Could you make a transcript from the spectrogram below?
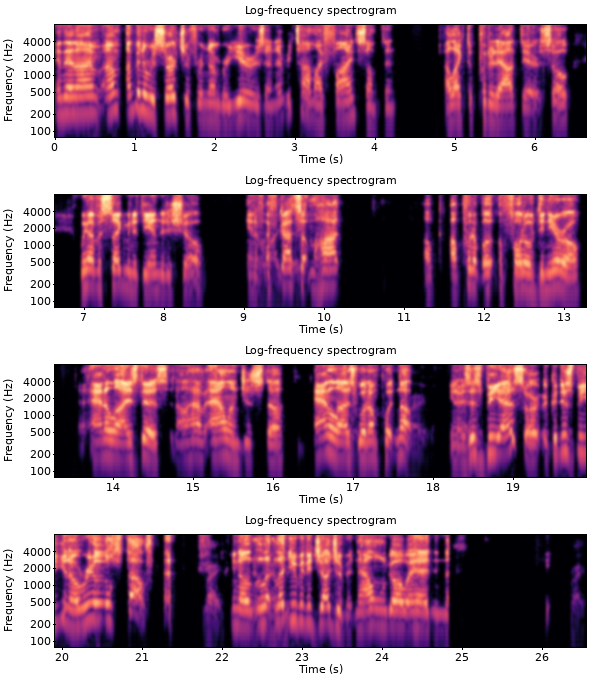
And then I'm, I'm I've been a researcher for a number of years, and every time I find something I like to put it out there. So we have a segment at the end of the show. And if I've got something hot, I'll, I'll put up a, a, photo of De Niro, analyze this, and I'll have Alan just uh, analyze what I'm putting up. Right. You know, is this BS or could this be, you know, real stuff? right. You know, let, let you be the judge of it. Now we'll go ahead and uh, right.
